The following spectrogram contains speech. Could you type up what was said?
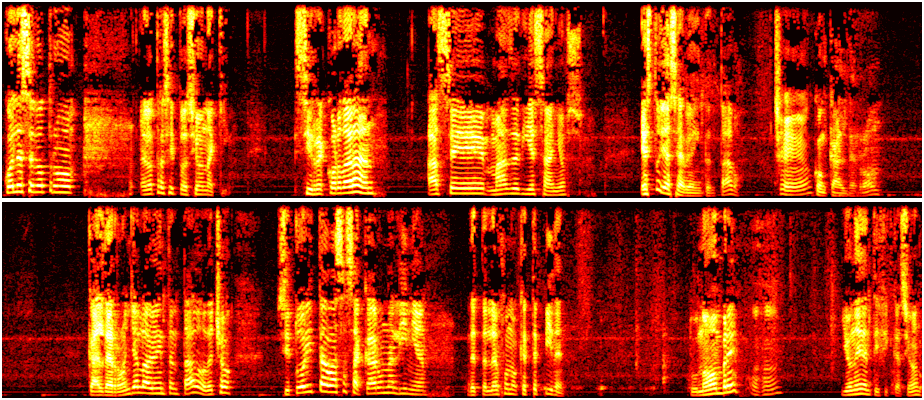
¿Cuál es el otro, la otra situación aquí? Si recordarán, hace más de 10 años, esto ya se había intentado Sí. con Calderón. Calderón ya lo había intentado. De hecho, si tú ahorita vas a sacar una línea de teléfono, ¿qué te piden? Tu nombre y una identificación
